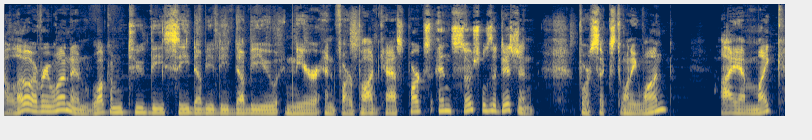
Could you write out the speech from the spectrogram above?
Hello, everyone, and welcome to the SeeWDW Near and Far Podcast Parks and Socials Edition for 621. I am Mike,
